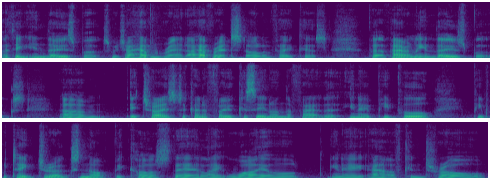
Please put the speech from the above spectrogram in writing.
I think in those books, which I haven't read, I have read Stolen Focus, but apparently in those books, um, it tries to kind of focus in on the fact that you know people people take drugs not because they're like wild you know, out of control,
